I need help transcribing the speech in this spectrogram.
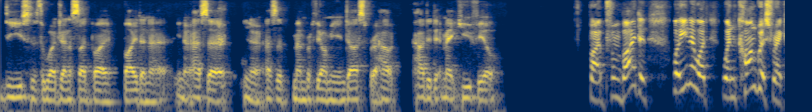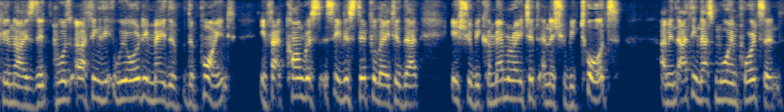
the use of the word genocide by Biden? Uh, you know, as a you know as a member of the Armenian diaspora, how how did it make you feel? By, from Biden, well, you know what? When Congress recognized it, was I think we already made the, the point. In fact, Congress even stipulated that it should be commemorated and it should be taught. I mean, I think that's more important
